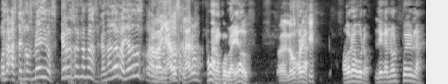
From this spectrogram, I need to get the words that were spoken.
o sea, hasta en los medios, ¿qué resuena más? ¿Ganarle a Rayados? o A Rayados, Querétaro? claro. ah, no, por rayados. eh, luego Ahora, Frankie. Ahora, bueno, le ganó el Puebla.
